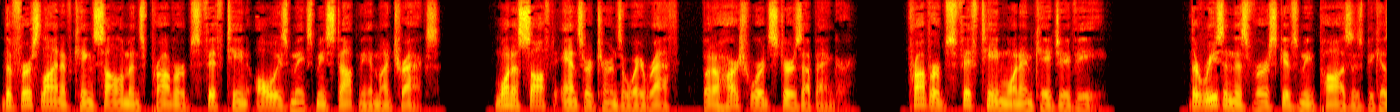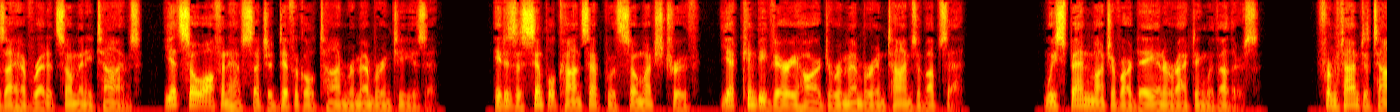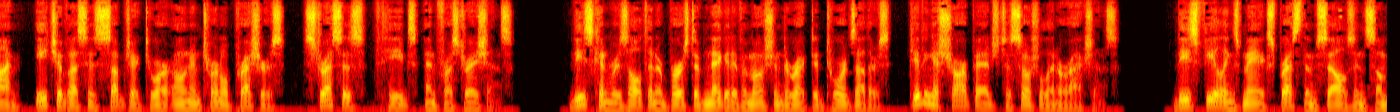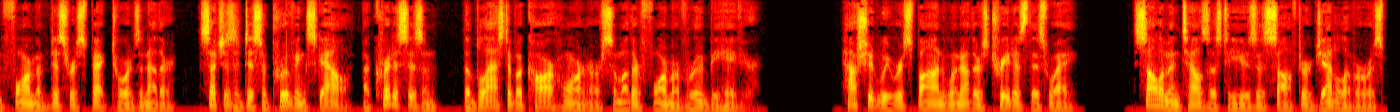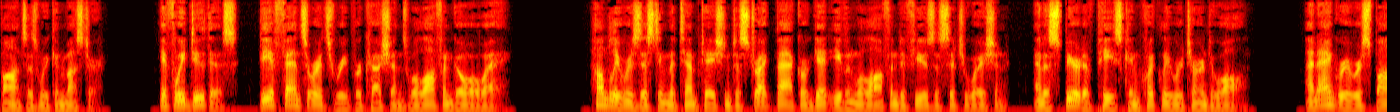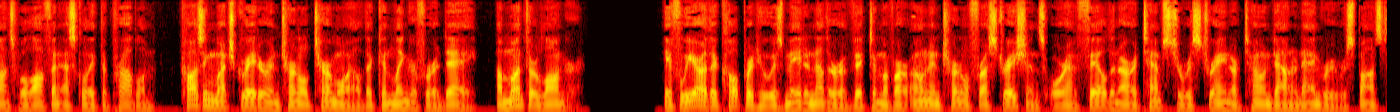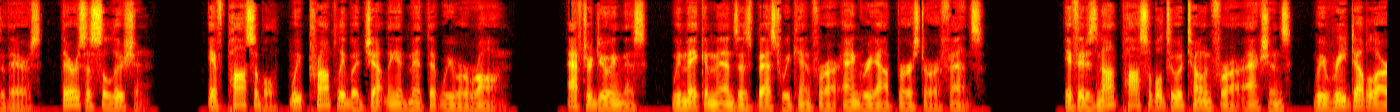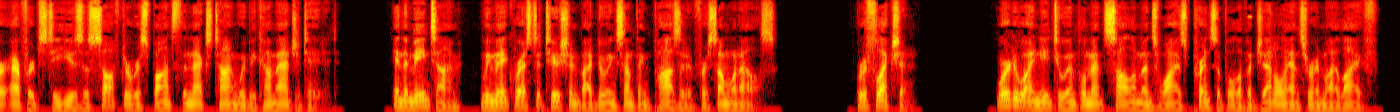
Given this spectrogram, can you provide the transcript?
The first line of King Solomon's Proverbs 15 always makes me stop me in my tracks. 1. A soft answer turns away wrath, but a harsh word stirs up anger. Proverbs 15 1 NKJV. The reason this verse gives me pause is because I have read it so many times, yet so often have such a difficult time remembering to use it. It is a simple concept with so much truth, yet can be very hard to remember in times of upset. We spend much of our day interacting with others. From time to time, each of us is subject to our own internal pressures, stresses, fatigues, and frustrations. These can result in a burst of negative emotion directed towards others, giving a sharp edge to social interactions. These feelings may express themselves in some form of disrespect towards another, such as a disapproving scowl, a criticism, the blast of a car horn, or some other form of rude behavior. How should we respond when others treat us this way? Solomon tells us to use as soft or gentle of a response as we can muster. If we do this, the offense or its repercussions will often go away. Humbly resisting the temptation to strike back or get even will often diffuse a situation, and a spirit of peace can quickly return to all. An angry response will often escalate the problem, causing much greater internal turmoil that can linger for a day, a month, or longer. If we are the culprit who has made another a victim of our own internal frustrations or have failed in our attempts to restrain or tone down an angry response to theirs, there is a solution. If possible, we promptly but gently admit that we were wrong. After doing this, we make amends as best we can for our angry outburst or offense. If it is not possible to atone for our actions, we redouble our efforts to use a softer response the next time we become agitated. In the meantime, we make restitution by doing something positive for someone else. Reflection Where do I need to implement Solomon's wise principle of a gentle answer in my life?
